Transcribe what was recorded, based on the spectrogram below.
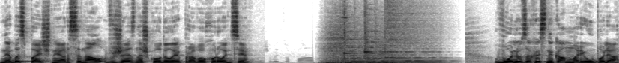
Небезпечний арсенал вже знешкодили правоохоронці. Волю захисникам Маріуполя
